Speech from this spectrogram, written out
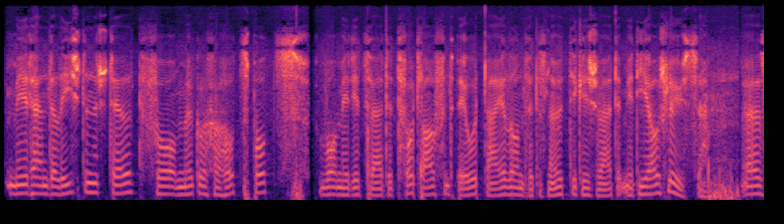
Wir haben eine Liste erstellt von möglichen Hotspots, wo wir jetzt werden fortlaufend beurteilen und wenn das nötig ist, werden wir die ausschliessen. Es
